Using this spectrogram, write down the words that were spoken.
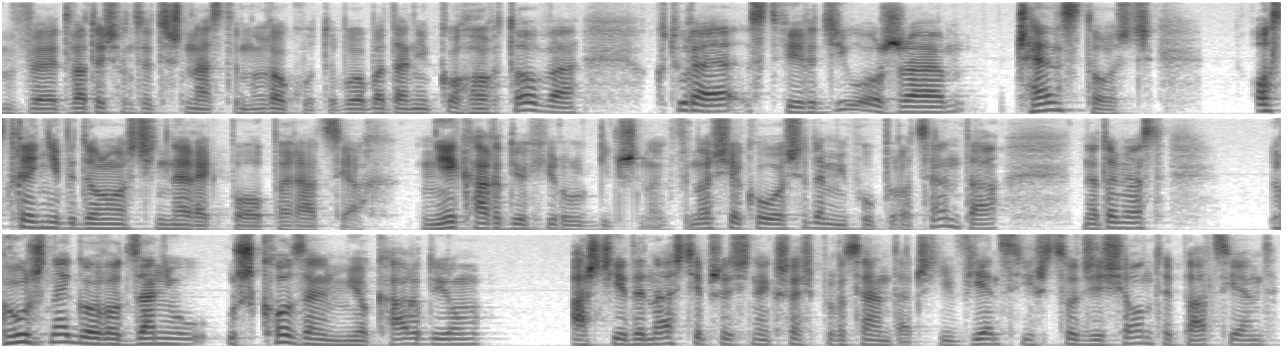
w 2013 roku. To było badanie kohortowe, które stwierdziło, że częstość ostrej niewydolności nerek po operacjach niekardiochirurgicznych wynosi około 7,5%, natomiast różnego rodzaju uszkodzeń miokardium aż 11,6%, czyli więcej niż co dziesiąty pacjent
